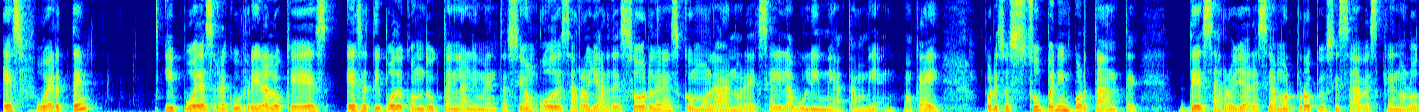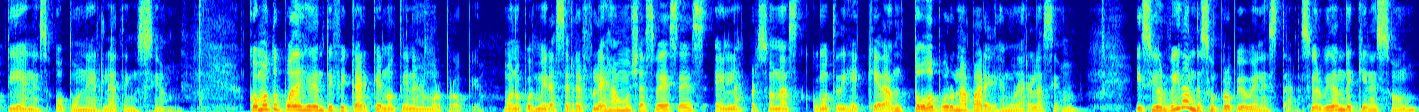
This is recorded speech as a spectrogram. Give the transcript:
es fuerte y puedes recurrir a lo que es ese tipo de conducta en la alimentación o desarrollar desórdenes como la anorexia y la bulimia también, ¿ok? Por eso es súper importante desarrollar ese amor propio si sabes que no lo tienes o ponerle atención. ¿Cómo tú puedes identificar que no tienes amor propio? Bueno, pues mira, se refleja muchas veces en las personas, como te dije, que dan todo por una pareja en una relación y se olvidan de su propio bienestar, se olvidan de quiénes son,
